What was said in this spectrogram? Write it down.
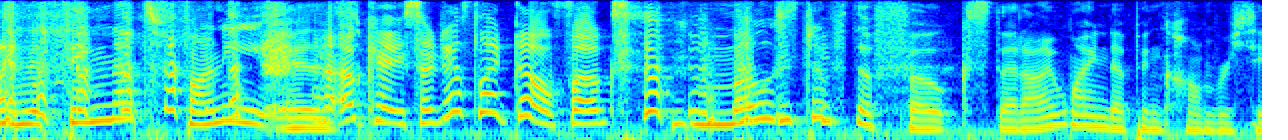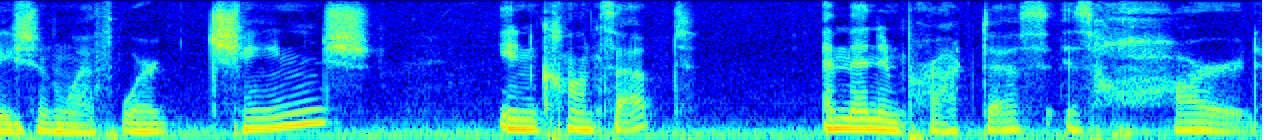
And the thing that's funny is okay, so just let go, folks. most of the folks that I wind up in conversation with where change in concept and then in practice is hard.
